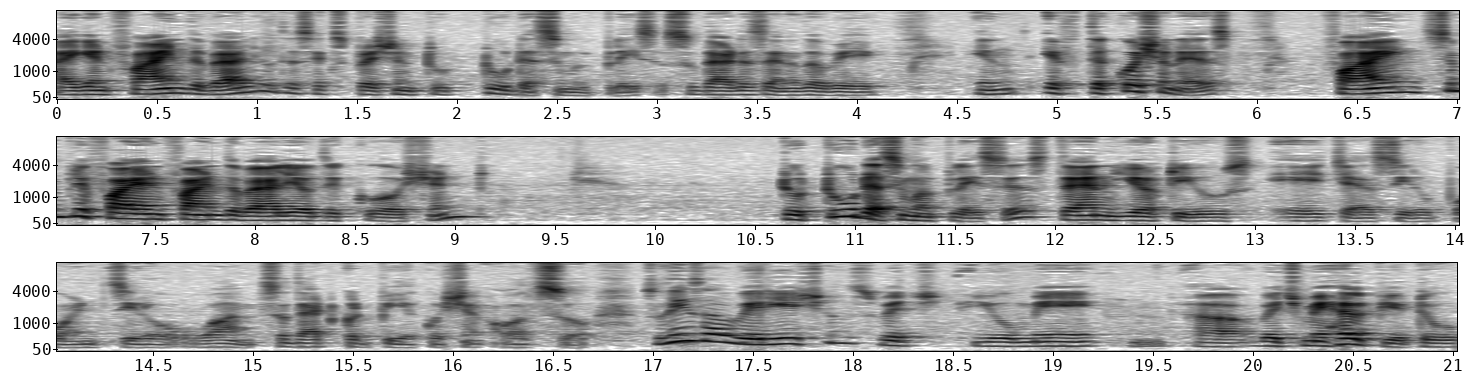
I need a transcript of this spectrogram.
I can find the value of this expression to two decimal places. So that is another way in if the question is find simplify and find the value of the quotient to two decimal places then you have to use h as 0.01 so that could be a question also. So these are variations which you may uh, which may help you to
